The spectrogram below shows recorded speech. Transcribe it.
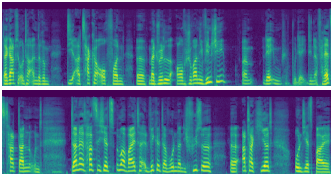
Da gab es ja unter anderem die Attacke auch von äh, Matt Riddle auf Giovanni Vinci, ähm, der ihm, der, den er verletzt hat dann. Und dann hat, hat sich jetzt immer weiter entwickelt. Da wurden dann die Füße äh, attackiert. Und jetzt bei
